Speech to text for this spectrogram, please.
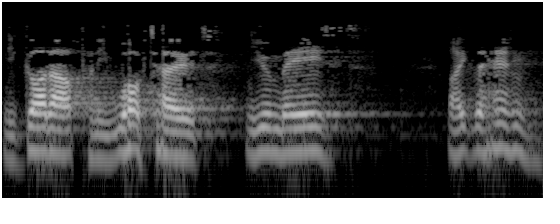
He got up and he walked out. You amazed, like the hymn.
